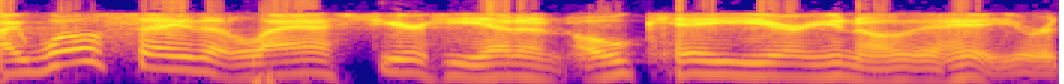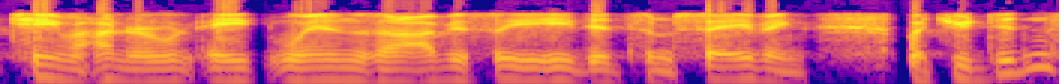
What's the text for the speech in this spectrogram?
I will say that last year he had an okay year. You know, hey, you're a team 108 wins, and obviously he did some saving, but you didn't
